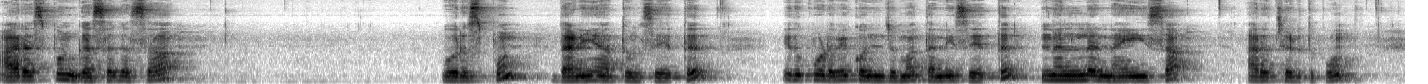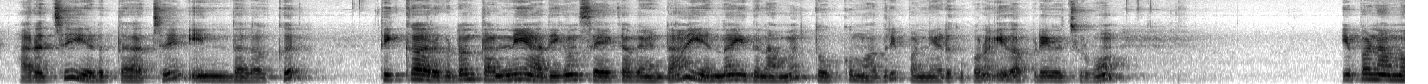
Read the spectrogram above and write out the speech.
அரை ஸ்பூன் கசகசா ஒரு ஸ்பூன் தனியாத்தூள் சேர்த்து இது கூடவே கொஞ்சமாக தண்ணி சேர்த்து நல்ல நைஸாக அரைச்சி எடுத்துப்போம். அரைச்சி எடுத்தாச்சு. இந்தளவுக்கு திக்காக இருக்கட்டும் தண்ணி அதிகம் சேர்க்க வேண்டாம். ஏன்னா இது நம்ம தொக்கு மாதிரி பண்ணி எடுக்க போகிறோம் இதை அப்படியே வச்சுருவோம். இப்போ நம்ம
